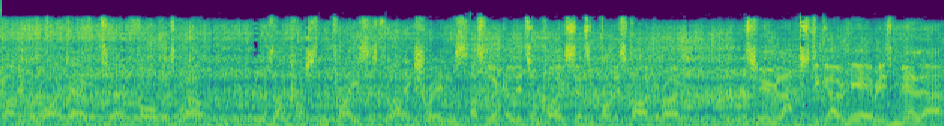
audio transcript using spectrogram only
Gonga wide there in turn four as well. As that cost them places to Alex Rins. Let's look a little closer to Bob Espargaro. Two laps to go here is Miller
